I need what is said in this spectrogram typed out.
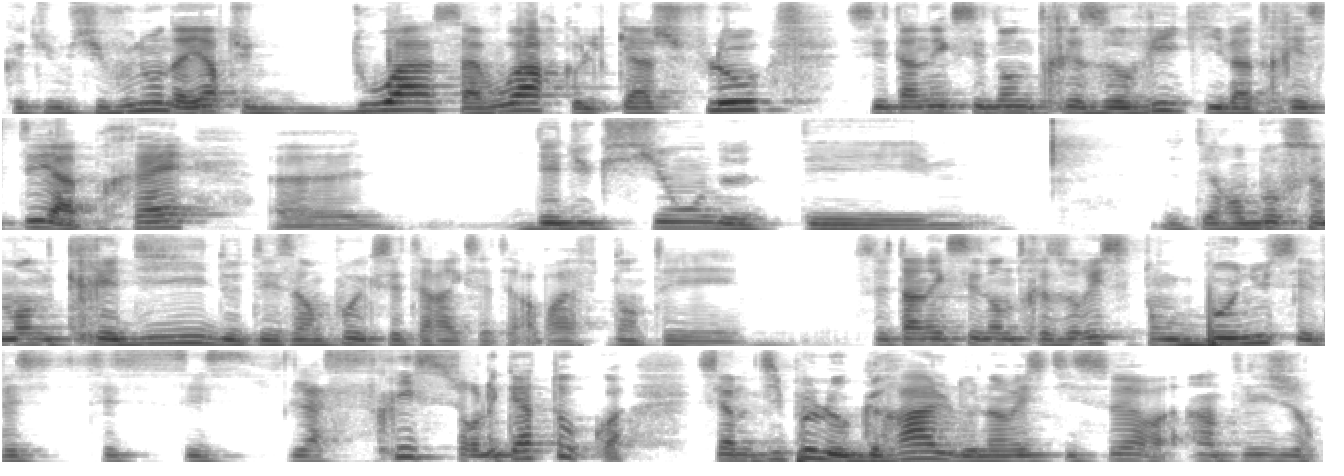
que tu me suives ou non. D'ailleurs, tu dois savoir que le cash flow, c'est un excédent de trésorerie qui va te rester après déduction de tes, de tes remboursements de crédit, de tes impôts, etc., etc. Bref, dans tes, c'est un excédent de trésorerie, c'est ton bonus, c'est la cerise sur le gâteau, quoi. C'est un petit peu le graal de l'investisseur intelligent.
